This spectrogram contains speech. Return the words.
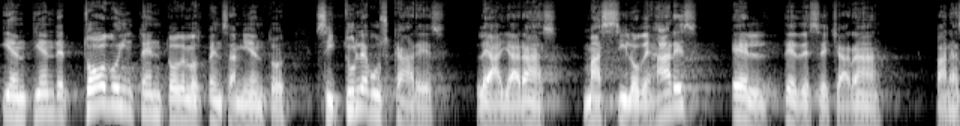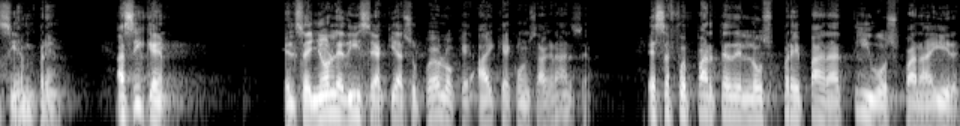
y entiende todo intento de los pensamientos. Si tú le buscares, le hallarás, mas si lo dejares, Él te desechará para siempre. Así que el Señor le dice aquí a su pueblo que hay que consagrarse. Esa fue parte de los preparativos para ir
